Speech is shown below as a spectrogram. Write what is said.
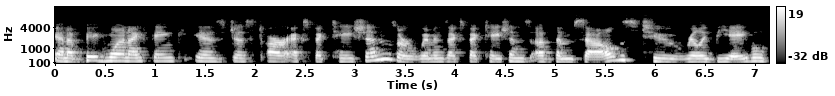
and a big one, I think, is just our expectations or women's expectations of themselves to really be able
